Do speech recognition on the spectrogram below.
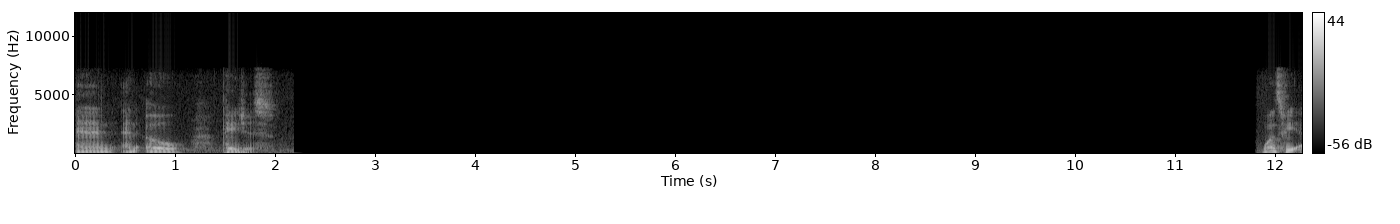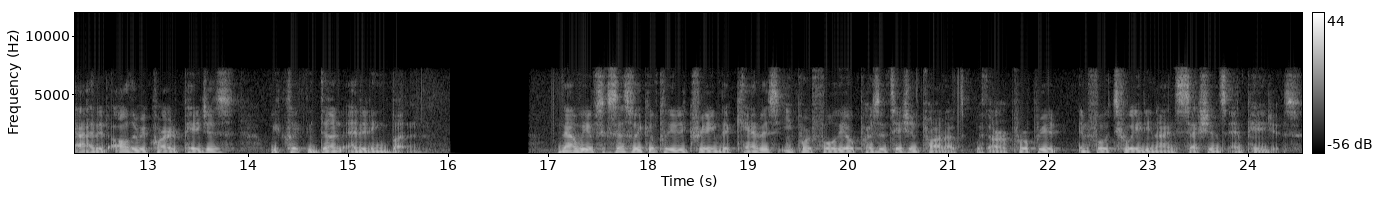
N, and O pages. Once we added all the required pages, we click the Done Editing button. Now we have successfully completed creating the Canvas ePortfolio presentation product with our appropriate Info 289 sections and pages.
